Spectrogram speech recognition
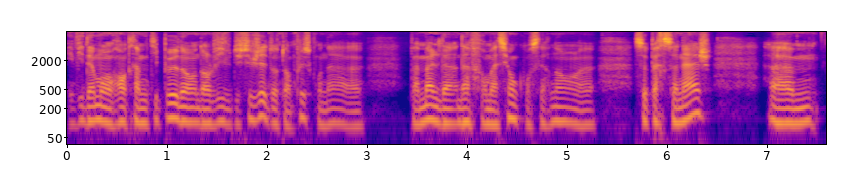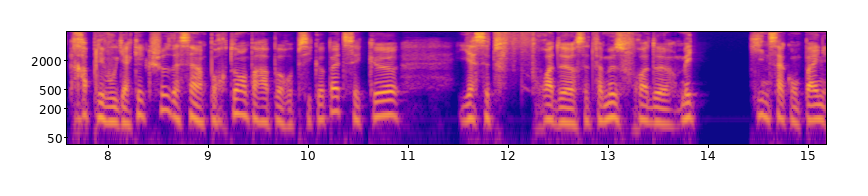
évidemment, on rentre un petit peu dans le vif du sujet, d'autant plus qu'on a pas mal d'informations concernant euh, ce personnage. Euh, rappelez-vous, il y a quelque chose d'assez important par rapport au psychopathe, c'est que il y a cette froideur, cette fameuse froideur, mais qui ne s'accompagne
